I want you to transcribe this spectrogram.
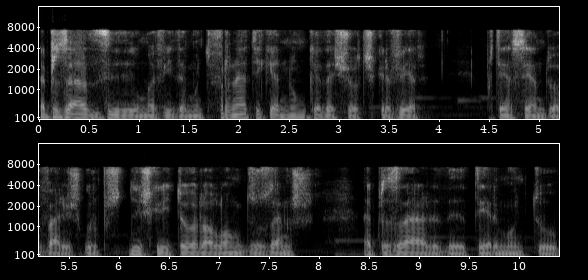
Apesar de uma vida muito frenética, nunca deixou de escrever, pertencendo a vários grupos de escritor ao longo dos anos apesar de ter muito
